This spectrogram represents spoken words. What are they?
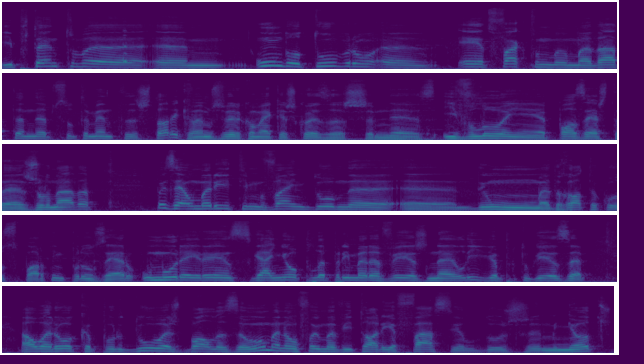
E, portanto, eh, um, 1 de outubro eh, é de facto uma, uma data absolutamente histórica. Vamos ver como é que as coisas eh, evoluem após esta jornada. Pois é, o Marítimo vem de uma, eh, de uma derrota com o Sporting por 1-0. O Moreirense ganhou pela primeira vez na Liga Portuguesa ao Aroca por duas bolas a uma. Não foi uma vitória fácil dos minhotos.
